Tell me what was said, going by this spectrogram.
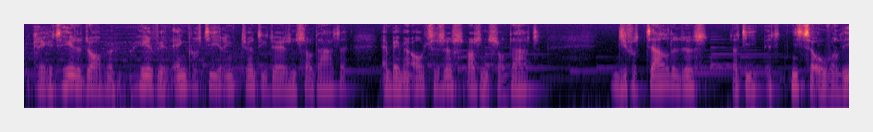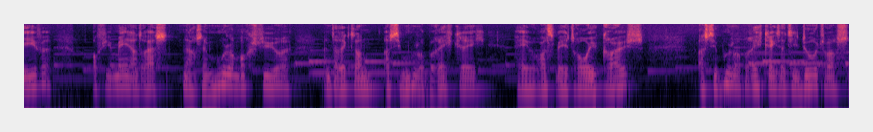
Ik kreeg het hele dorp heel veel inkwartiering, 20.000 soldaten. En bij mijn oudste zus was een soldaat. Die vertelde dus dat hij het niet zou overleven. Of je mijn adres naar zijn moeder mocht sturen. En dat ik dan, als die moeder bericht kreeg, hij was bij het Rode Kruis. Als die moeder bericht kreeg dat hij dood was,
